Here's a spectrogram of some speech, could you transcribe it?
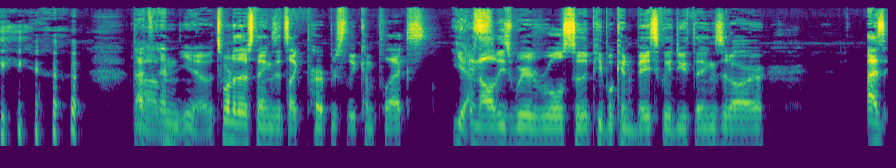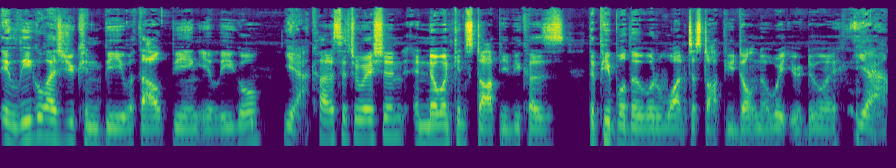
That's, Um, and you know, it's one of those things. that's like purposely complex yes. and all these weird rules so that people can basically do things that are as illegal as you can be without being illegal. yeah. kind of situation, and no one can stop you because the people that would want to stop you don't know what you're doing. Yeah.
